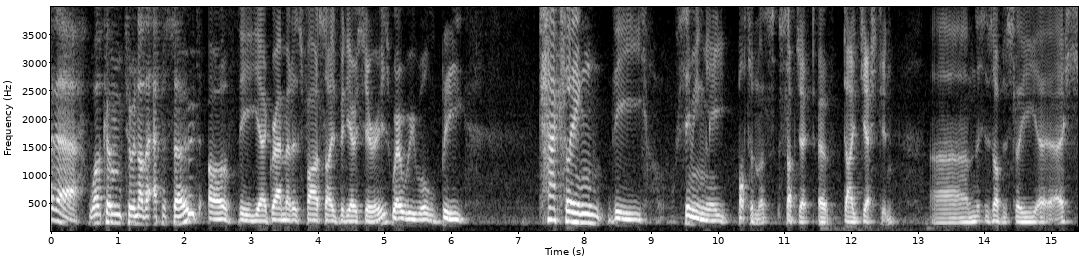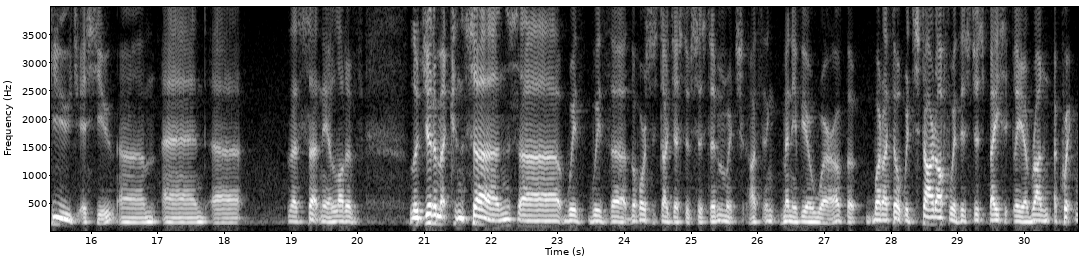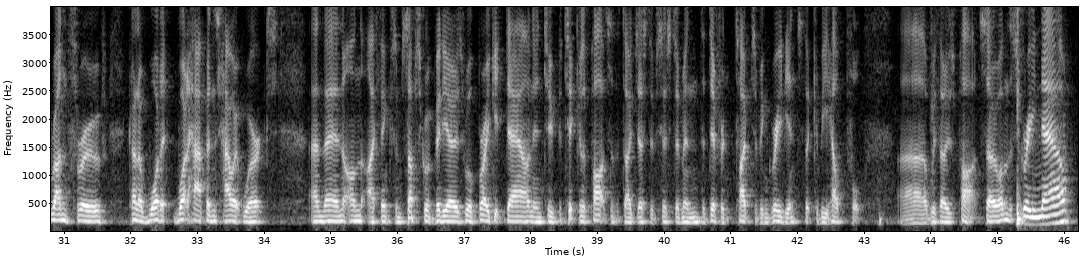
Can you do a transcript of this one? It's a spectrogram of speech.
Hi there, welcome to another episode of the uh, Grand Meadows Fireside video series where we will be tackling the seemingly bottomless subject of digestion. Um, this is obviously a, a huge issue, um, and uh, there's certainly a lot of legitimate concerns uh, with with uh, the horse's digestive system, which I think many of you are aware of. But what I thought we'd start off with is just basically a run, a quick run through of kind of what it what happens, how it works, and then on I think some subsequent videos we'll break it down into particular parts of the digestive system and the different types of ingredients that could be helpful uh, with those parts. So on the screen now,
